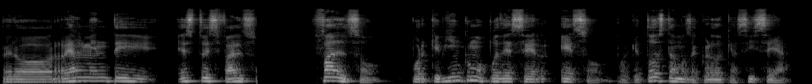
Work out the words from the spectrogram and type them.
Pero realmente esto es falso. Falso, porque bien como puede ser eso, porque todos estamos de acuerdo que así sea,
